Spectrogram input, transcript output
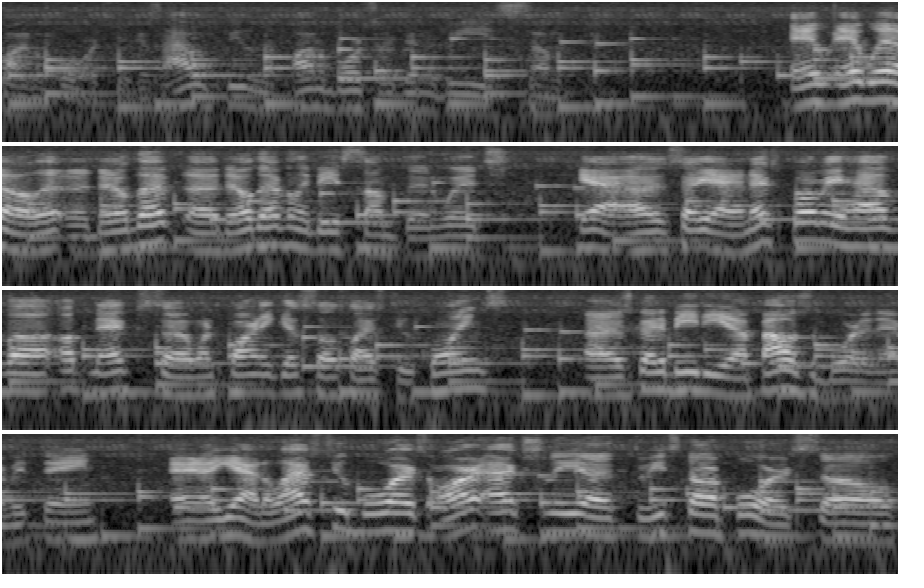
final boards because I have a feeling the final boards are gonna be something. It, it will. Uh, There'll, uh, there'll definitely be something. Which, yeah. Uh, so yeah, the next board we have uh, up next, uh, once Barney gets those last two coins, uh, it's going to be the uh, Bowser board and everything. And uh, yeah, the last two boards are actually uh, three-star boards. So,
